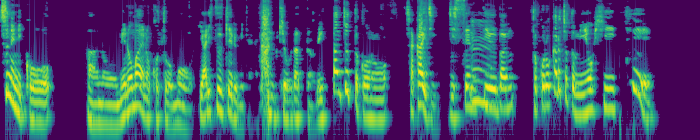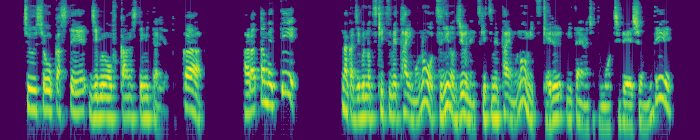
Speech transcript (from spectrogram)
常にこう、あの、目の前のことをもうやり続けるみたいな環境だったので、一旦ちょっとこの、社会人、実践っていう場、うん、ところからちょっと身を引いて、抽象化して自分を俯瞰してみたりだとか、改めて、なんか自分の突き詰めたいものを、次の10年突き詰めたいものを見つけるみたいなちょっとモチベーションで、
